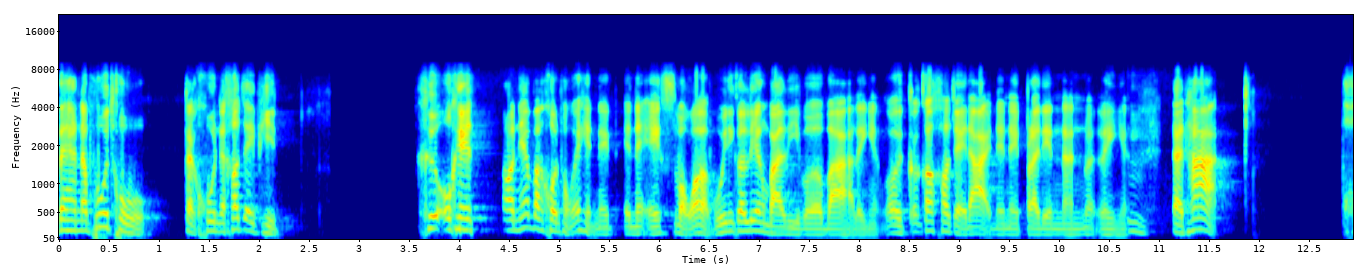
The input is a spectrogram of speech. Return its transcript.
แบรนด์นะพูดถูก แต่คุณนะเข้าใจผิด คือโอเค ตอนเนี้ยบางคนผมก็เห็นในใน X บอกว่าแบบอุ้ยนี่ก็เลี่ยงบาลีเบอร์บาอะไรเงี้ยก็ก็ก็เข้าใจได้ในในประเด็นนั้นอะไรเงี้ยอืมแต่ถ้าผ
